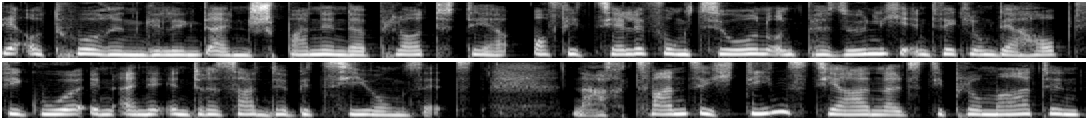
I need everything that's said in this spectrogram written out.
Der Autorin gelingt ein spannender Plot, der offizielle Funktion und persönliche Entwicklung der Hauptfigur in eine interessante Beziehung setzt. Nach 20 Dienstjahren als Diplomatin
